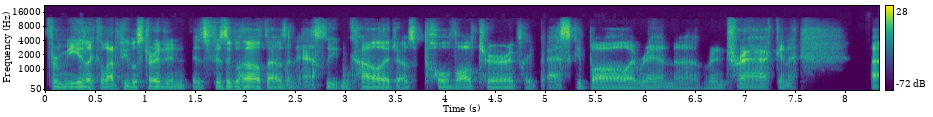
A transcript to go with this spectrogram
for me, like a lot of people started in as physical health. I was an athlete in college. I was a pole vaulter. I played basketball. I ran uh, ran track, and uh,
